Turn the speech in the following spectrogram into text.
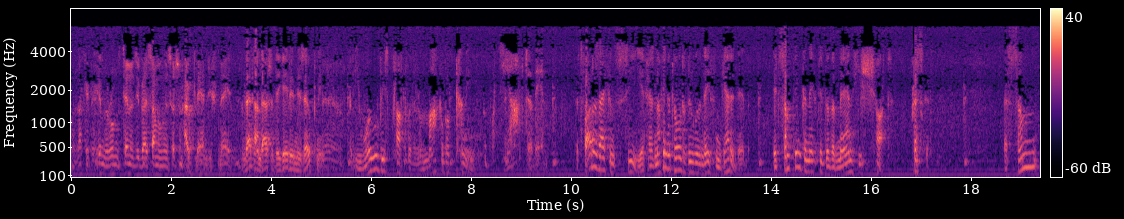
Well, lucky for him, the room's tenanted by someone with such an outlandish name. And that undoubtedly gave him his opening. But he wove his plot with a remarkable cunning. But what's he after, then? As far as I can see, it has nothing at all to do with Nathan Garrideb. It's something connected to the man he shot, Prescott. There's some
